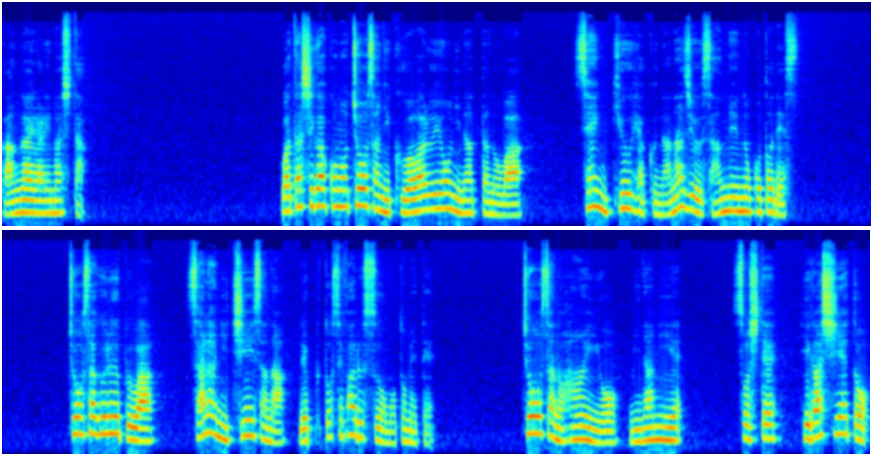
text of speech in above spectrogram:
考えられました。私がこの調査に加わるようになったのは1973年のことです。調査グループはさらに小さなレプトセファルスを求めて調査の範囲を南へそして東へと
